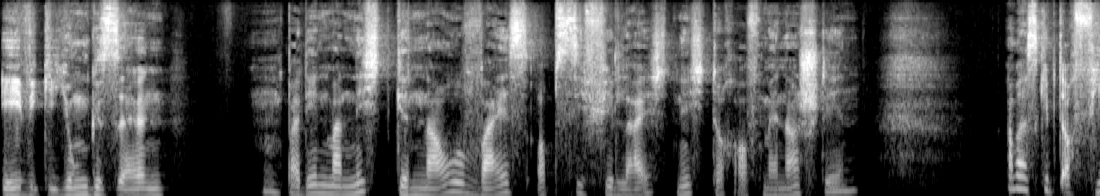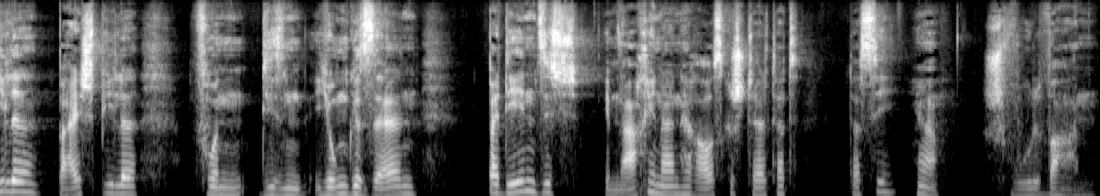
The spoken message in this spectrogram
ewige Junggesellen, bei denen man nicht genau weiß, ob sie vielleicht nicht doch auf Männer stehen. Aber es gibt auch viele Beispiele von diesen Junggesellen, bei denen sich im Nachhinein herausgestellt hat, dass sie ja schwul waren.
